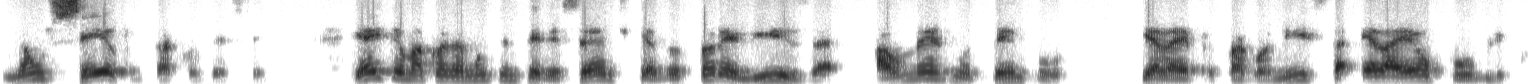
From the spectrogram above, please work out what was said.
não sei o que está acontecendo. E aí tem uma coisa muito interessante, que a doutora Elisa, ao mesmo tempo que ela é protagonista, ela é o público,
